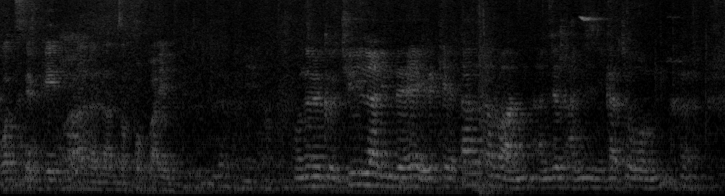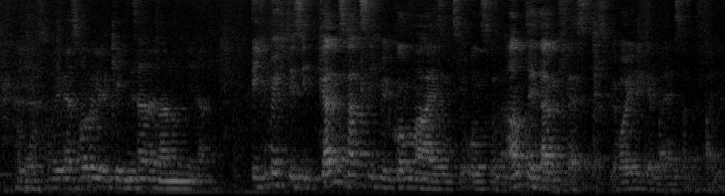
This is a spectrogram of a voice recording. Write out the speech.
trotzdem geht man aneinander vorbei. 예, 오늘 그 주일날인데 이렇게 따로따로 앉, 앉, 앉으니까 조금 예, 우리가 서로 이렇게 인사를 나눕니다. Ich möchte Sie ganz herzlich willkommen heißen zu unserem Erntedankfest, das wir heute gemeinsam feiern.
